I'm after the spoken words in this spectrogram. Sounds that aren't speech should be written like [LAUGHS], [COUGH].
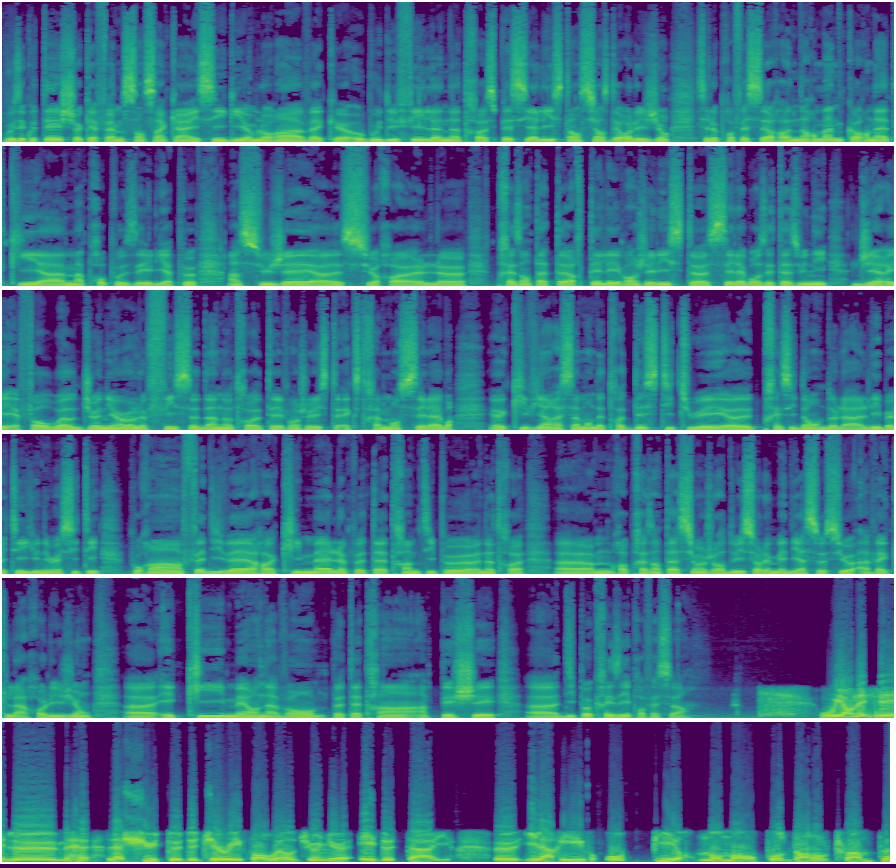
Vous écoutez Choc FM 105.1, ici Guillaume Laurin avec euh, au bout du fil notre spécialiste en sciences des religions, c'est le professeur Norman Cornett qui m'a proposé il y a peu un sujet euh, sur euh, le présentateur téléévangéliste célèbre aux États-Unis Jerry Falwell Jr., le fils d'un autre téléévangéliste extrêmement célèbre qui vient récemment d'être destitué président de la Liberty University pour un fait divers qui met peut-être un petit peu euh, notre euh, représentation aujourd'hui sur les médias sociaux avec la religion euh, et qui met en avant peut-être un, péché d'hypocrisie, professeur. Oui, en effet, le, [LAUGHS] la chute de Jerry Falwell Jr. est de taille. il arrive au pire moment pour Donald Trump,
